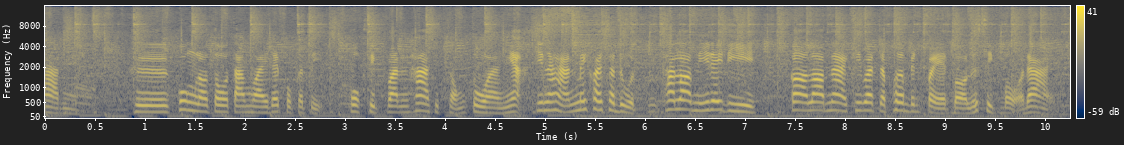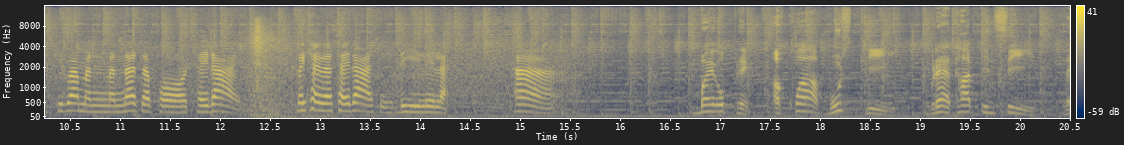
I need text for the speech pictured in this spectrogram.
ธาตุไงคือกุ้งเราโตตามวัยได้ปกติ 60 วัน 52 ตัวอย่างเงี้ยกินอาหารไม่ค่อยสะดุด ถ้ารอบนี้ได้ดี ก็รอบหน้าคิดว่าจะเพิ่มเป็น8บ่อหรือ 10 บ่อได้ คิดว่ามันมันน่าจะพอใช้ได้ ไม่ใช่ว่าใช้ได้สิดีเลยแหละอ่าไบโอเพล็กอะควาบูสทีแร่ธาตุอินทรีย์ใน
